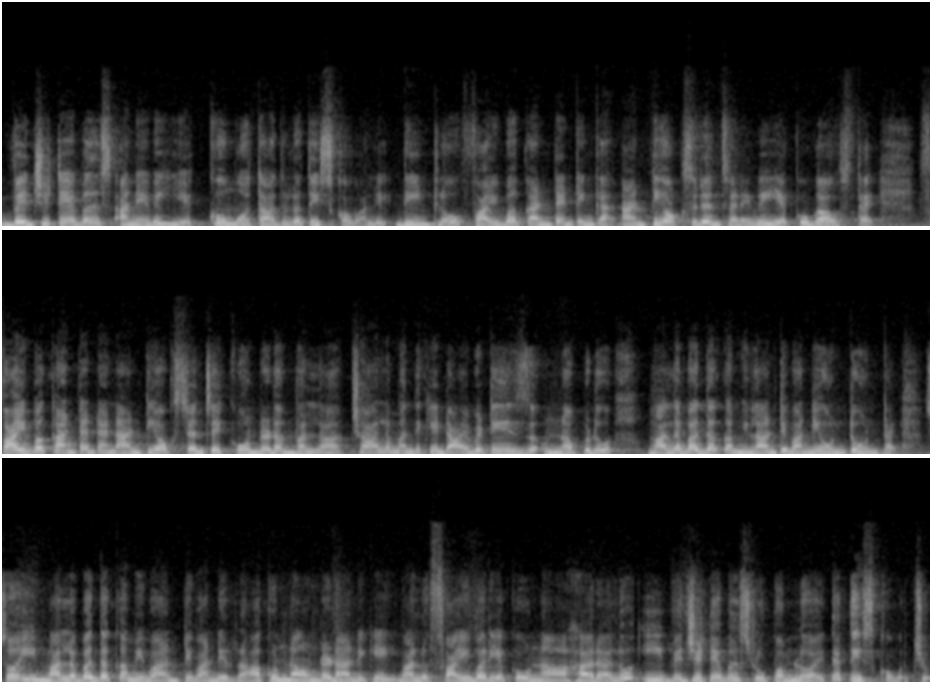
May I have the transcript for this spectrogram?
వెజిటేబుల్స్ అనేవి ఎక్కువ మోతాదులో తీసుకోవాలి. దీంట్లో ఫైబర్ కంటెంట్ ఇంకా యాంటీ ఆక్సిడెంట్స్ అనేవి ఎక్కువగా వస్తాయి. ఫైబర్ కంటెంట్ అండ్ యాంటీ ఆక్సిడెంట్స్ ఎక్కువ ఉండడం వల్ల చాలా మందికి డయాబెటీస్ ఉన్నప్పుడు మలబద్ధకం ఇలాంటివన్నీ ఉంటూ ఉంటాయి. సో ఈ మలబద్ధకం ఇలాంటివన్నీ రాకుండా ఉండడానికి వాళ్ళు ఫైబర్ ఎక్కువ ఉన్న ఆహారాలు ఈ వెజిటేబుల్స్ రూపంలో అయితే తీసుకోవచ్చు.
